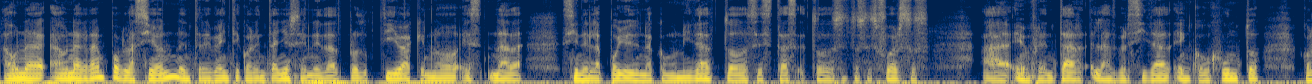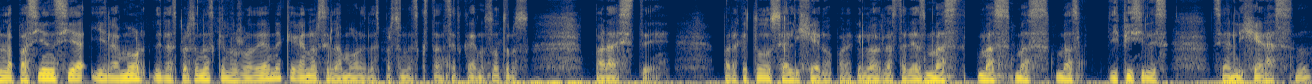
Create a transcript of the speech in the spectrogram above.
a una, a una gran población entre 20 y 40 años en edad productiva, que no es nada sin el apoyo de una comunidad, todas estas, todos estos esfuerzos a enfrentar la adversidad en conjunto con la paciencia y el amor de las personas que nos rodean hay que ganarse el amor de las personas que están cerca de nosotros para este para que todo sea ligero para que las tareas más más más más difíciles sean ligeras ¿no?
